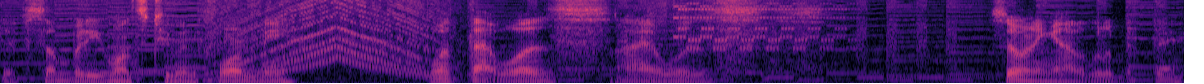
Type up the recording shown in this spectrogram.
If somebody wants to inform me what that was, I was zoning out a little bit there.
